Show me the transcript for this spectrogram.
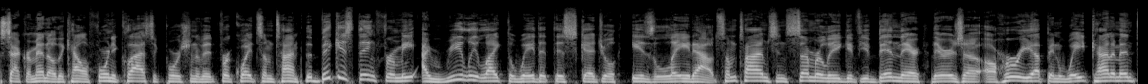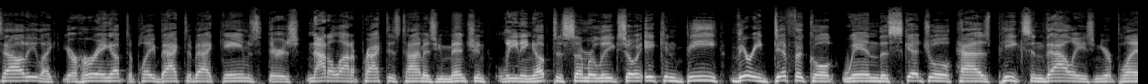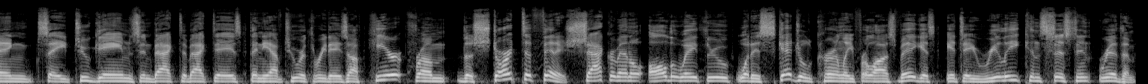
Sacramento, the California Classic portion of it for quite some time. The biggest thing for me, I really like the way that this schedule is laid out. Sometimes in Summer League, if you've been there, there's a, a hurry up and wait kind of mentality. Like you're hurrying up to play back to back games. There's not a lot of practice time, as you mentioned, leading up to Summer League. So it can be very difficult when the schedule has peaks and valleys and you're playing, say, two games in back to back days, then you have two or three days off. Here, from the start to finish, Sacramento all the way through what is scheduled currently for Las Vegas, it's a really consistent rhythm.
